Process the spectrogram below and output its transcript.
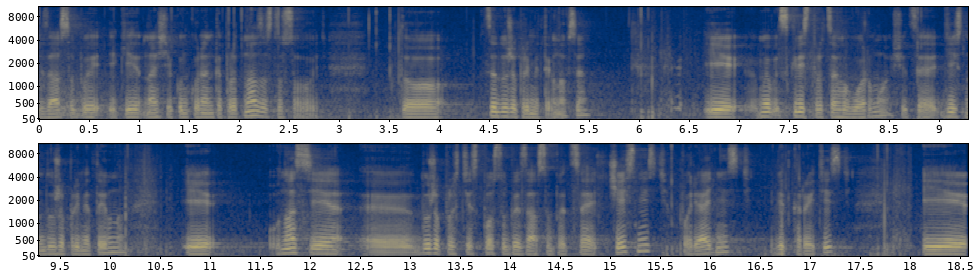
чи засоби, які наші конкуренти проти нас застосовують, то це дуже примітивно все. І ми скрізь про це говоримо, що це дійсно дуже примітивно. І у нас є е, дуже прості способи і засоби: це чесність, порядність, відкритість. І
